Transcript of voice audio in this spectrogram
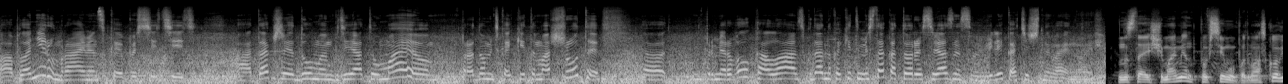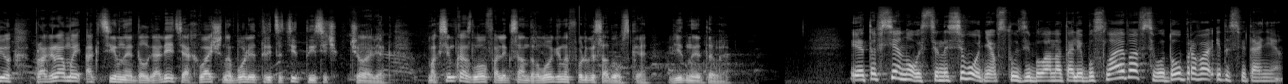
А планируем Раменское посетить, а также думаем к 9 мая продумать какие-то маршруты, э, например, Волколамск, да, на какие-то места, которые связаны с Великой Отечественной войной. В настоящий момент по всему Подмосковью программой «Активное долголетие» охвачено более 30 тысяч человек. Максим Козлов, Александр Логинов, Ольга Садовская. Видное ТВ. И это все новости на сегодня. В студии была Наталья Буслаева. Всего доброго и до свидания.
